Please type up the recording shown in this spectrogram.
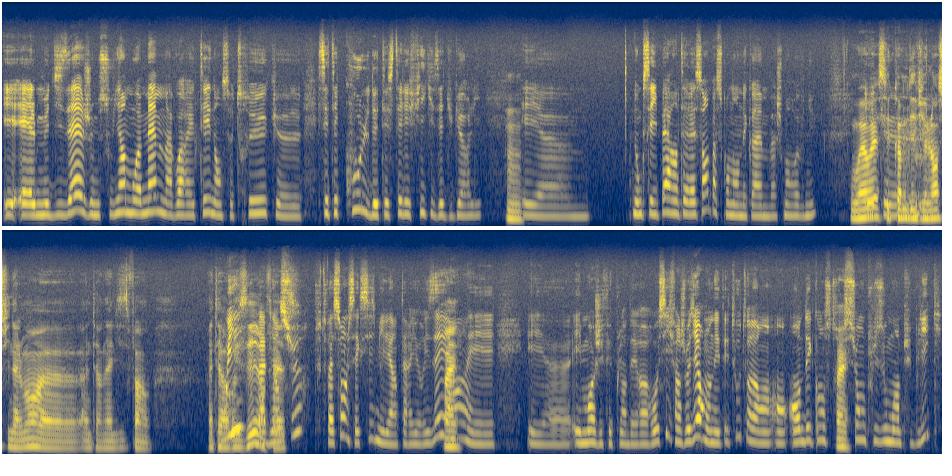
et, elle me disait, je me souviens moi-même avoir été dans ce truc. euh, C'était cool de tester les filles qui faisaient du girly. Mm. Et euh, donc c'est hyper intéressant parce qu'on en est quand même vachement revenu. Ouais, ouais, c'est comme des violences finalement euh, internalisées, enfin Oui, intériorisées bah, en bien fait. sûr. De toute façon, le sexisme, il est intériorisé. Ouais. hein, et, et, et moi, j'ai fait plein d'erreurs aussi. Enfin, je veux dire, on était toutes en, en- en déconstruction plus ou moins publique.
